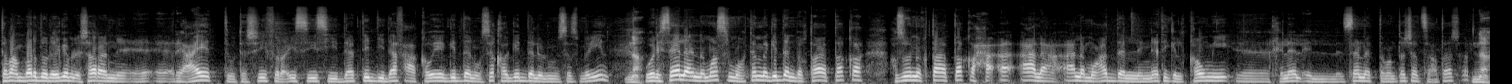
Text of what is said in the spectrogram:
طبعا برضه يجب الإشارة إن آه، آه، رعاية وتشريف الرئيس السيسي ده بتدي دفعة قوية جدا وثقة جدا للمستثمرين نعم. ورسالة إن مصر مهتمة جدا بقطاع الطاقة خصوصا إن قطاع الطاقة حقق أعلى أعلى معدل للناتج القومي آه، خلال السنة 18 19 نعم.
